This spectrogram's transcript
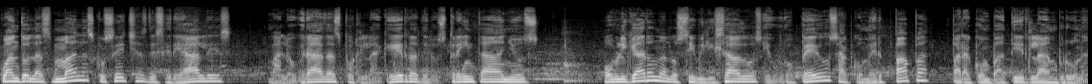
cuando las malas cosechas de cereales, malogradas por la guerra de los 30 años, obligaron a los civilizados europeos a comer papa para combatir la hambruna.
